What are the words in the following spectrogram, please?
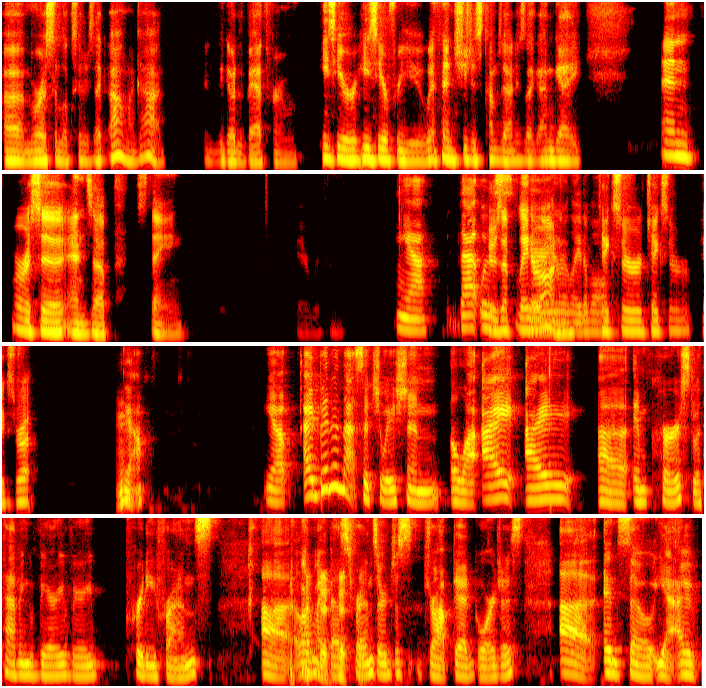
uh, Marissa looks at her, he's like, oh my God. And they go to the bathroom. He's here, he's here for you. And then she just comes out, he's like, I'm gay. And Marissa ends up staying there with him. Yeah, that was Shows up later very on, relatable. takes her, takes her, picks her up. Yeah. Yeah. I've been in that situation a lot. I I uh, am cursed with having very, very pretty friends. Uh, a lot of my best friends are just drop dead gorgeous. Uh, and so yeah, I've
